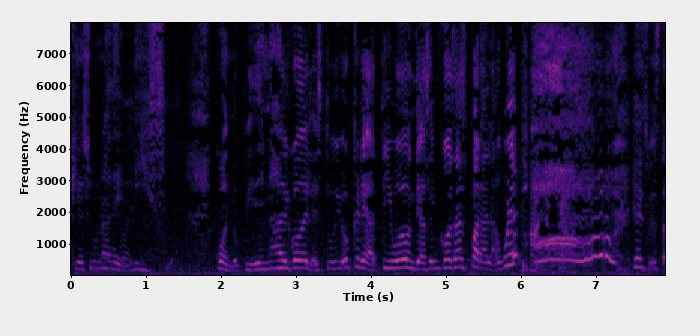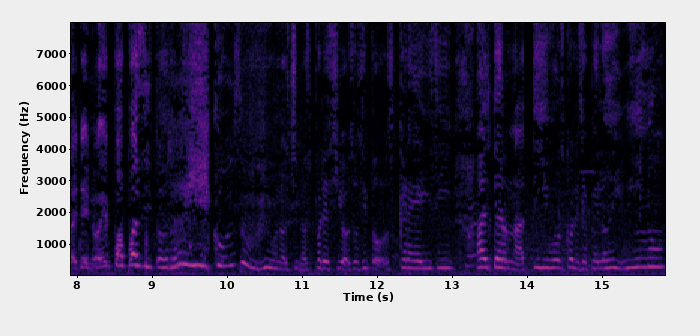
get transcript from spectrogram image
que es una delicia cuando piden algo del estudio creativo donde hacen cosas para la web. ¡Oh! Eso está lleno de papacitos ricos, uy, unos chinos preciosos y todos crazy, alternativos con ese pelo divino.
